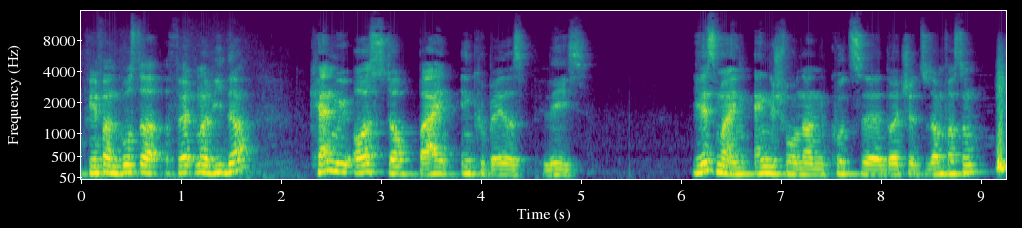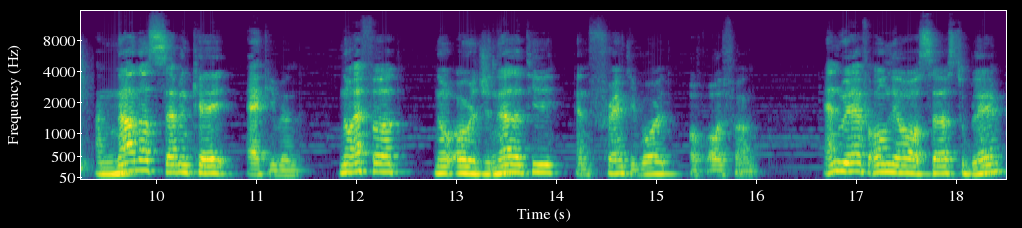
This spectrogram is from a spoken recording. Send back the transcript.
Auf jeden Fall ein großer Thread mal wieder. Can we all stop buying incubators, please? Ist mal in Englisch vor und dann kurze deutsche Zusammenfassung. Another 7k egg event. No effort, no originality and frankly void of all fun. And we have only ourselves to blame.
